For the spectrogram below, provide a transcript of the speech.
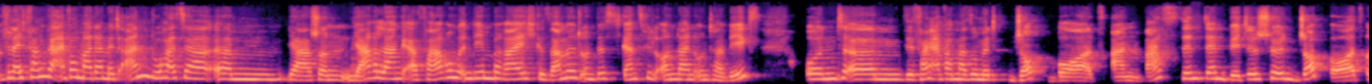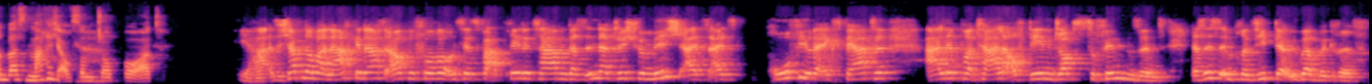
vielleicht fangen wir einfach mal damit an. Du hast ja, ähm, ja schon jahrelang Erfahrung in dem Bereich gesammelt und bist ganz viel online unterwegs. Und ähm, wir fangen einfach mal so mit Jobboards an. Was sind denn bitte schön Jobboards und was mache ich auf so einem Jobboard? Ja, also ich habe nochmal nachgedacht, auch bevor wir uns jetzt verabredet haben. Das sind natürlich für mich als, als Profi oder Experte alle Portale, auf denen Jobs zu finden sind. Das ist im Prinzip der Überbegriff.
